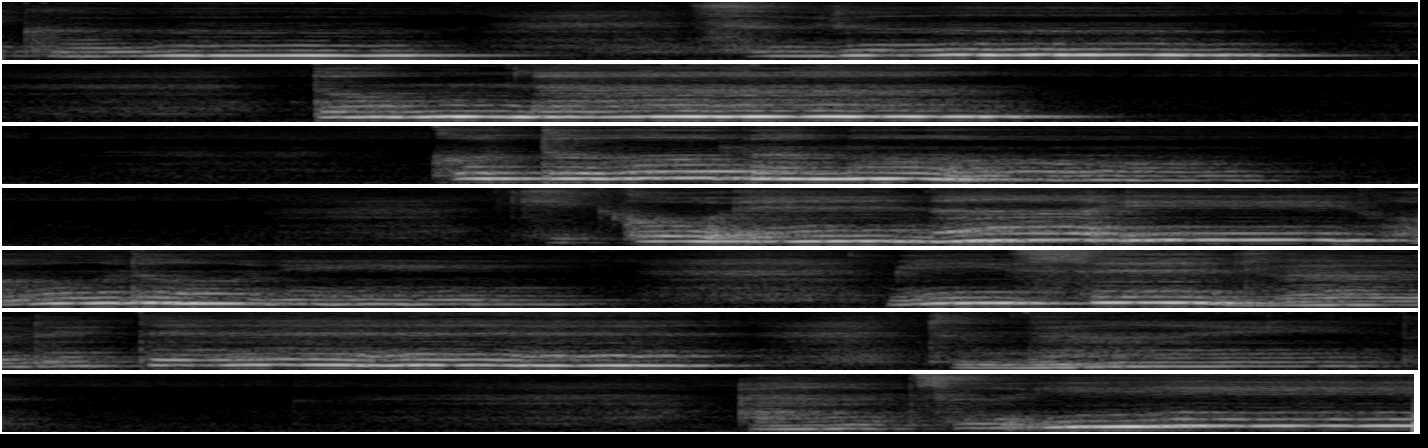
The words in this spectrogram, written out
くするどんな言葉も聞こえないほどに見せられて Tonight 熱い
